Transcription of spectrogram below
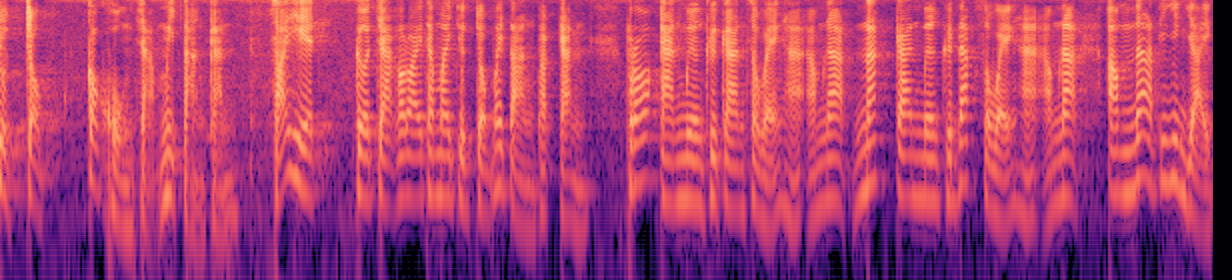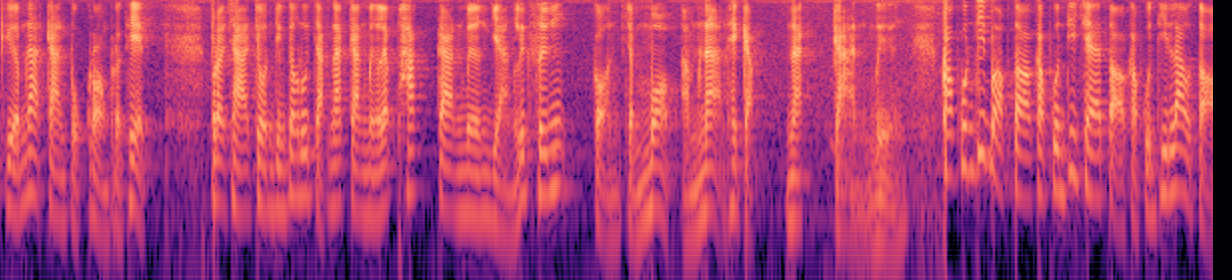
จุดจบก็คงจะไม่ต่างกัน สาเหตุเกิดจากอะไรทำไมจุดจบไม่ต่างพักกัน เพราะการเมืองคือการแสวงหาอำนาจ นักการเมืองคือนักแสวงหาอำนาจอำนาจที่ยิ่งใหญ่คืออำนาจการปกครองประเทศ ประชาชนจึงต้องรู้จักนักการเมืองและพักการเมืองอย่างลึกซึ้ง ก่อนจะมอบอำนาจให้กับนักการเมือง ขอบคุณที่บอกต่อขอบคุณที่แชร์ต่อขอบคุณที่เล่าต่อ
